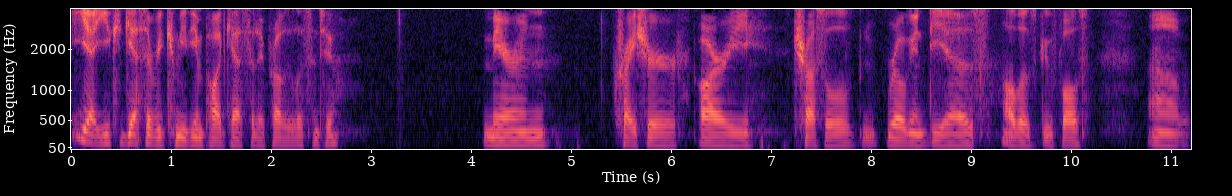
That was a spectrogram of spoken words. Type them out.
yeah, you could guess every comedian podcast that I probably listen to. Marin, Kreischer, Ari, Trussell, Rogan, Diaz, all those goofballs. Um,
